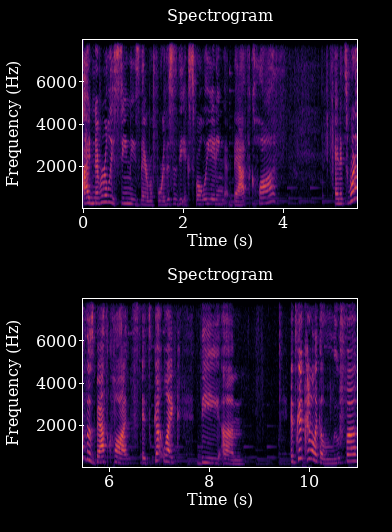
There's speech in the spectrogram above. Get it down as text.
I'd never really seen these there before. This is the exfoliating bath cloth, and it's one of those bath cloths. It's got like the um, it's got kind of like a loofah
